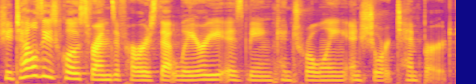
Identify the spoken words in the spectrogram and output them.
She tells these close friends of hers that Larry is being controlling and short tempered.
